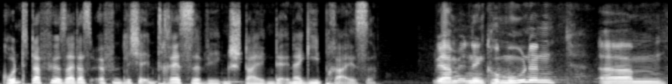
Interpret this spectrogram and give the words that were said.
Grund dafür sei das öffentliche Interesse wegen steigender Energiepreise. Wir haben in den Kommunen ähm,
